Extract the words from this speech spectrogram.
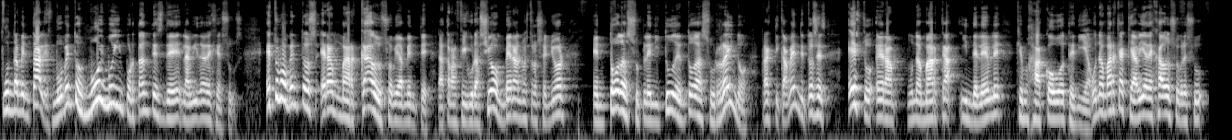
fundamentales, momentos muy, muy importantes de la vida de Jesús. Estos momentos eran marcados, obviamente, la transfiguración, ver a nuestro Señor en toda su plenitud, en todo su reino, prácticamente. Entonces, esto era una marca indeleble que Jacobo tenía, una marca que había dejado sobre su,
